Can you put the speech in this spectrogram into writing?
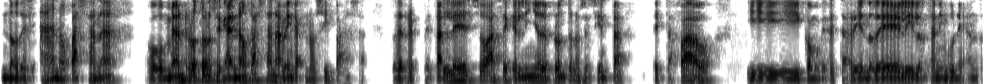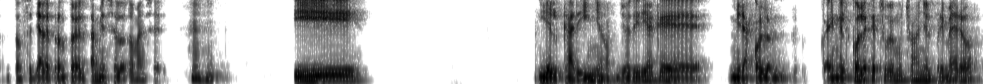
no decir, ah, no pasa nada. O me han roto no sé qué, no pasa nada, venga, no, sí pasa. Entonces, respetarle eso hace que el niño de pronto no se sienta estafado y como que te está riendo de él y lo está ninguneando. Entonces, ya de pronto él también se lo toma en serio. Y. Y el cariño. Yo diría que. Mira, con los, en el cole que estuve muchos años el primero,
